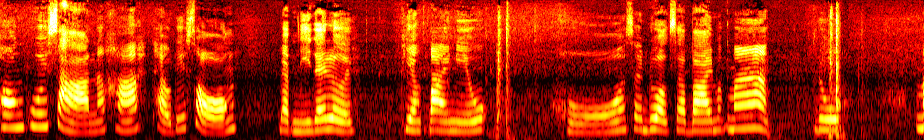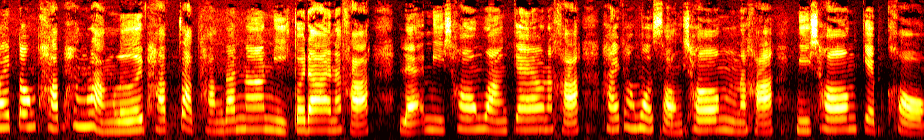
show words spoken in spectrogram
ห้องผู้โดยสารนะคะ แถวที่ 2 แบบนี้ได้เลย เพียงปลายนิ้ว โห สะดวกสบายมากๆ ดูไม่ต้องพับข้างหลังเลย พับจากทางด้านหน้านี้ก็ได้นะคะ และมีช่องวางแก้วนะคะ ให้ทั้งหมด 2 ช่องนะคะ มีช่องเก็บของ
